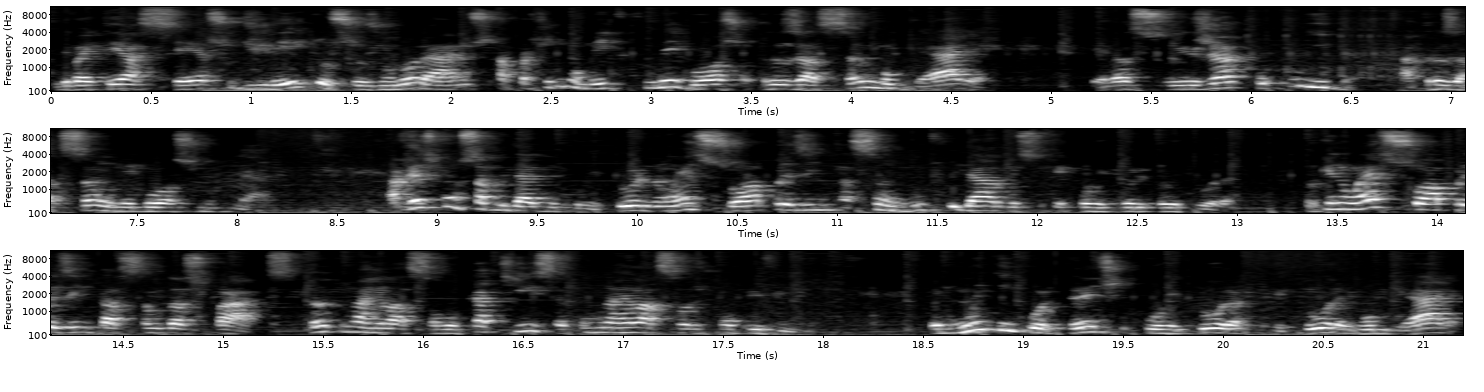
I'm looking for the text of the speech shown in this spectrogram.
Ele vai ter acesso direito aos seus honorários a partir do momento que o negócio, a transação imobiliária, ela seja concluída. A transação, o negócio imobiliário. A responsabilidade do corretor não é só a apresentação. Muito cuidado você ter corretor e corretora. Porque não é só a apresentação das partes, tanto na relação locatícia como na relação de compra e venda. É muito importante que o corretor, a corretora, a imobiliária,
